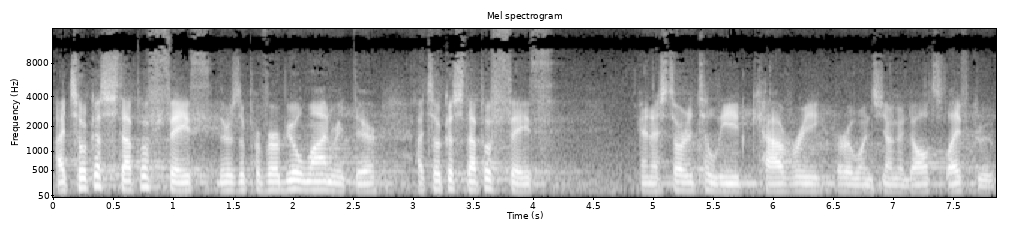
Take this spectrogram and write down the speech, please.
I took a step of faith. There's a proverbial line right there. I took a step of faith and I started to lead Calvary Irwin's young adults life group.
